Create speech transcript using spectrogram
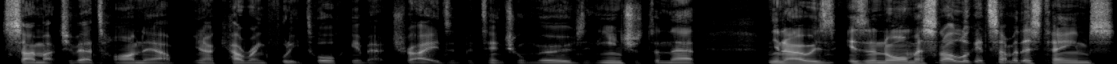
so much of our time now, you know, covering footy, talking about trades and potential moves, and the interest in that, you know, is is enormous. And I look at some of these teams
